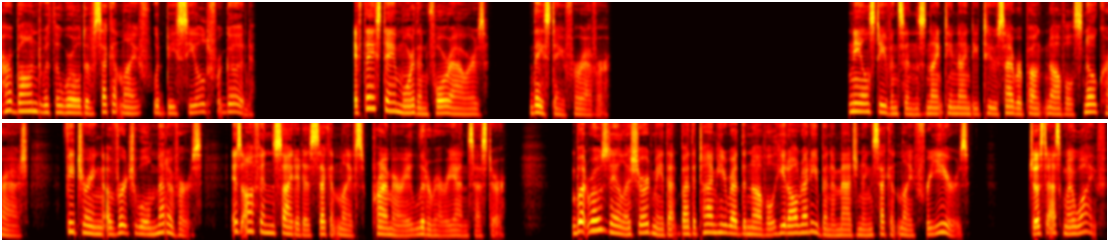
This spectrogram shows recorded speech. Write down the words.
her bond with the world of Second Life would be sealed for good. If they stay more than four hours, they stay forever. Neal Stephenson's 1992 cyberpunk novel Snow Crash, featuring a virtual metaverse, is often cited as Second Life's primary literary ancestor. But Rosedale assured me that by the time he read the novel, he'd already been imagining Second Life for years. Just ask my wife.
